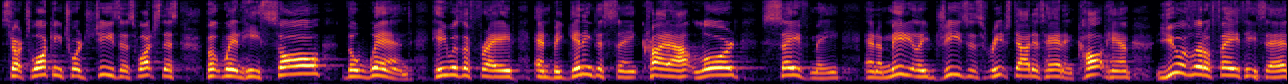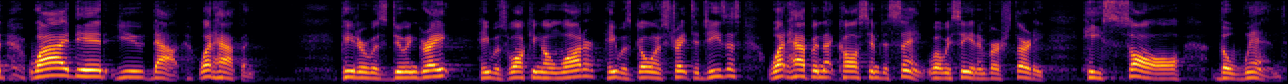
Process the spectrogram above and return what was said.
starts walking towards Jesus. Watch this. But when he saw the wind, he was afraid and beginning to sink, cried out, Lord, save me. And immediately Jesus reached out his hand and caught him. You of little faith, he said, why did you doubt? What happened? Peter was doing great. He was walking on water. He was going straight to Jesus. What happened that caused him to sink? Well, we see it in verse 30. He saw the wind.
